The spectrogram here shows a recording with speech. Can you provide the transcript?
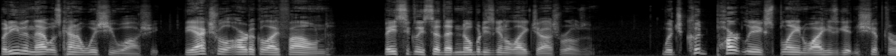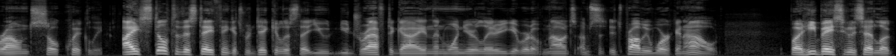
but even that was kind of wishy-washy. The actual article I found basically said that nobody's going to like Josh Rosen, which could partly explain why he's getting shipped around so quickly. I still to this day think it's ridiculous that you you draft a guy and then one year later you get rid of him. Now it's it's probably working out, but he basically said, look,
